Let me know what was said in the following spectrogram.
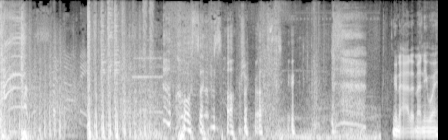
ah! me. Whole server's after us, dude. I'm gonna add him anyway.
